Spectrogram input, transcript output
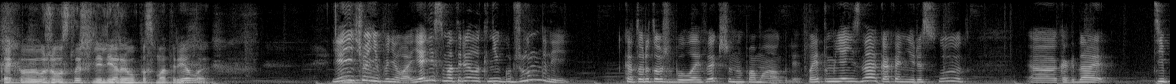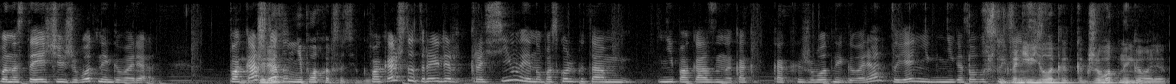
как вы уже услышали, Лера его посмотрела. Я ничего не поняла. Я не смотрела книгу джунглей, который тоже был лайф-экшеном по Маугли. Поэтому я не знаю, как они рисуют, э, когда типа настоящие животные говорят. Пока Говорят, что, он неплохой, кстати, был. пока что трейлер красивый, но поскольку там не показано, как, как животные говорят, то я не, не готова Что, судить. никто не видела, как, как животные говорят?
